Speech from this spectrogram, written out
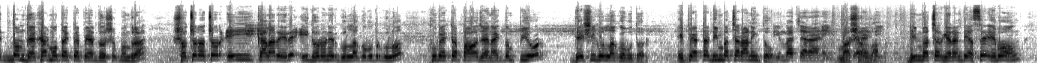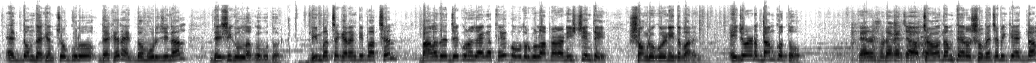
একদম দেখার মতো একটা পেয়ার দর্শক বন্ধুরা। সচরাচর এই কালারের এই ধরনের গোল্লা কবুতরগুলো খুব একটা পাওয়া যায় না। একদম পিওর দেশি গোল্লা কবুতর। এই পেয়ারটা ডিম বাচ্চা রানিং তো। ডিম বাচ্চা রানিং মাশাল্লাহ ডিম বাচ্চার গ্যারান্টি আছে এবং একদম দেখেন চোখগুলো দেখেন একদম অরিজিনাল দেশি গোল্লা কবুতর। ডিম বাচ্চা গ্যারান্টি পাচ্ছেন। বাংলাদেশ যে কোনো জায়গা থেকে কবুতরগুলো আপনারা নিশ্চিন্তে সংগ্রহ করে নিতে পারেন। এই জোড়াটার দাম কত? তেরোশো টাকা চাওয়া দাম। তেরোশো। বেচা বিক্রি একদম?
